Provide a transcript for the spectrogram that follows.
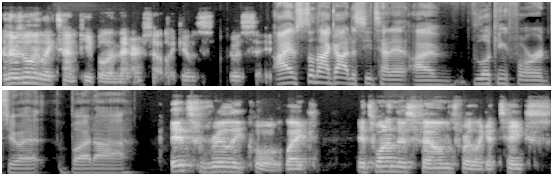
And there was only like ten people in there, so like it was it was safe. I have still not gotten to see Tenet I'm looking forward to it, but uh, It's really cool. Like it's one of those films where like it takes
